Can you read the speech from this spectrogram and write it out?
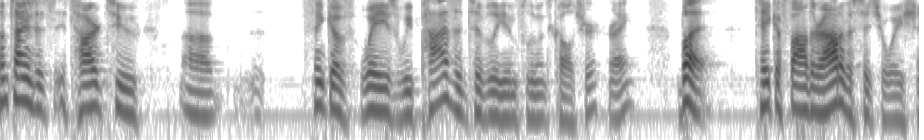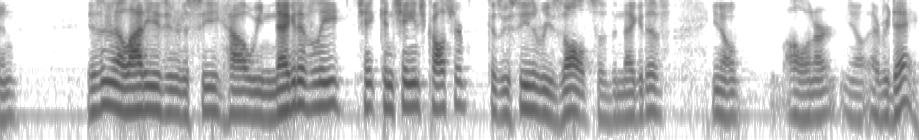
Sometimes it's, it's hard to uh, think of ways we positively influence culture, right? But take a father out of a situation, isn't it a lot easier to see how we negatively can change culture? Because we see the results of the negative, you know, all in our, you know, every day.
